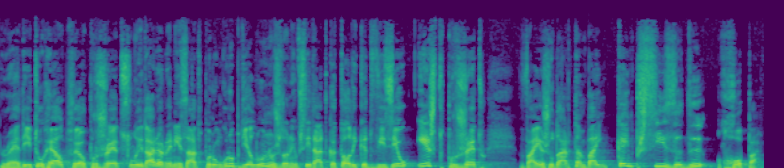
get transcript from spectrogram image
Ready to Help é o projeto solidário organizado por um grupo de alunos da Universidade Católica de Viseu. Este projeto vai ajudar também quem precisa de roupa.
